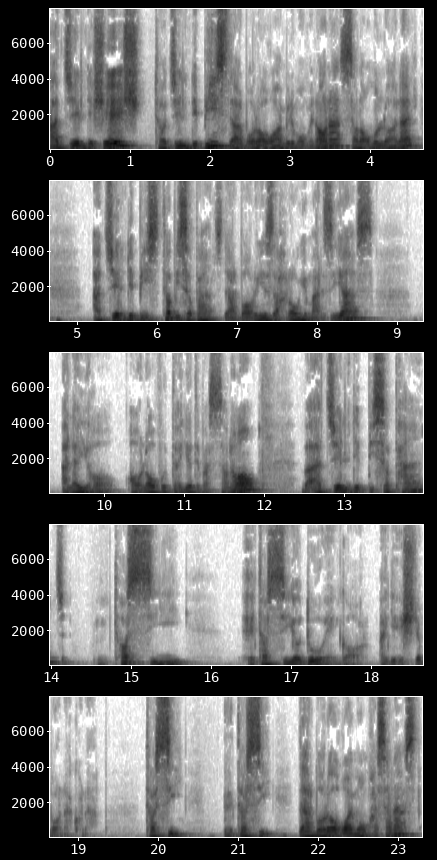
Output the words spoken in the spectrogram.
از جلد 6 تا جلد 20 درباره آقا امیر مومنان است. سلام الله علیه از جلد 20 تا 25 درباره زهرای مرزی است. علیها آلاف و تیت و سلام. و از جلد 25 تا سی تا سی و دو انگار اگه اشتباه نکنم. تا سی تا سی. درباره آقای امام حسن است.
